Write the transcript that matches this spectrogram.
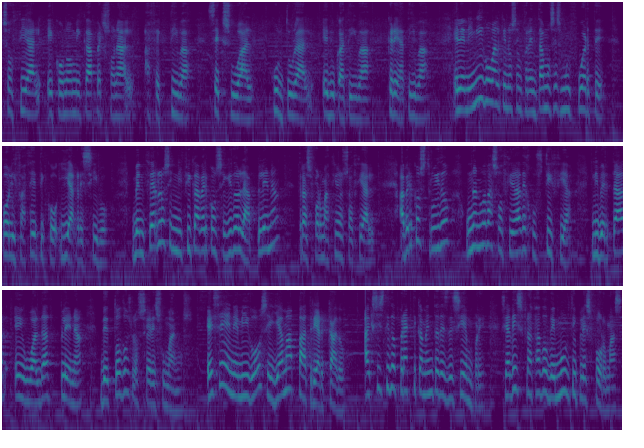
social, económica, personal, afectiva, sexual, cultural, educativa, creativa, el enemigo al que nos enfrentamos es muy fuerte, polifacético y agresivo. Vencerlo significa haber conseguido la plena transformación social, haber construido una nueva sociedad de justicia, libertad e igualdad plena de todos los seres humanos. Ese enemigo se llama patriarcado ha existido prácticamente desde siempre, se ha disfrazado de múltiples formas,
